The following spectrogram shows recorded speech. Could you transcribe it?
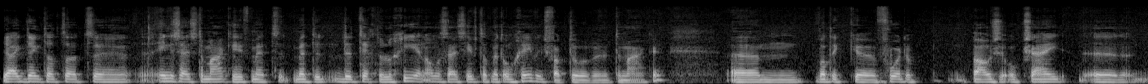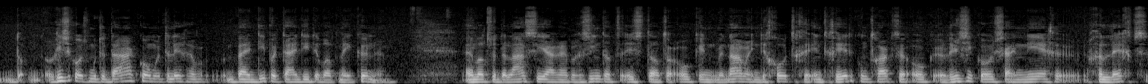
Ja, ik denk dat dat eh, enerzijds te maken heeft met, met de, de technologie en anderzijds heeft dat met omgevingsfactoren te maken. Ehm, wat ik eh, voor de pauze ook zei, eh, risico's moeten daar komen te liggen bij die partijen die er wat mee kunnen. En wat we de laatste jaren hebben gezien, dat is dat er ook in, met name in de grote geïntegreerde contracten ook risico's zijn neergelegd,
